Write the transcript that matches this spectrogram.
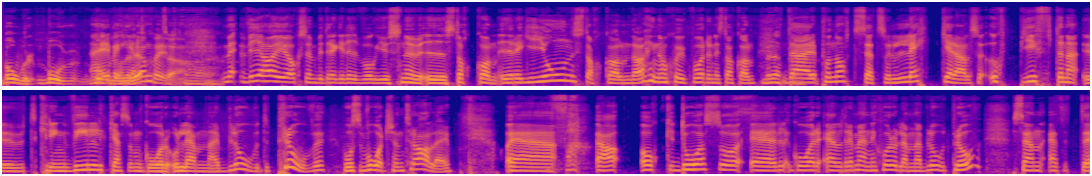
bor, bor, Nej, bolåneränta. Men vi har ju också en bedrägerivåg just nu i Stockholm, i region Stockholm då, inom sjukvården i Stockholm. Där på något sätt så läcker alltså uppgifterna ut kring vilka som går och lämnar blodprov hos vårdcentraler. Eh, ja, och då så eh, går äldre människor och lämnar blodprov. Sen ett eh,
